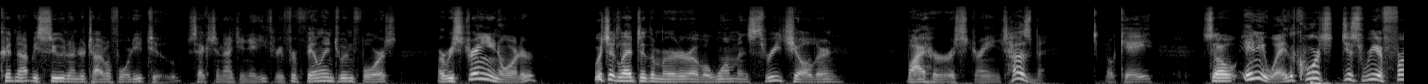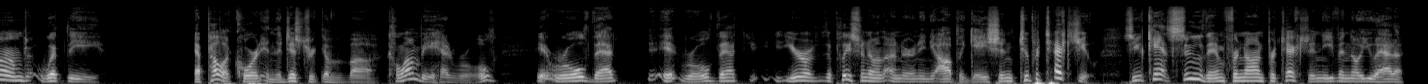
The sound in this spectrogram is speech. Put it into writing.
could not be sued under Title 42, Section 1983, for failing to enforce a restraining order which had led to the murder of a woman's three children by her estranged husband. Okay? So, anyway, the courts just reaffirmed what the appellate court in the District of uh, Columbia had ruled. It ruled that it ruled that you're the police are not under any obligation to protect you. So you can't sue them for non-protection, even though you had a,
